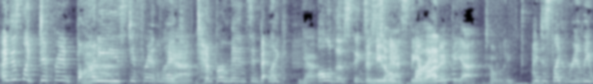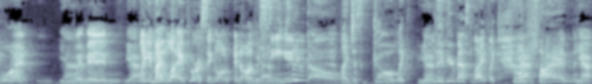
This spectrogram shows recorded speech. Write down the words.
and just like different bodies, different like Yeah. temperaments, and like Yeah. all of those things. the are newness, so the erotic. Yeah, totally. I just like really want Yeah. women, Yeah. like in my life, who are single and on the scene. Just, like, go. like just go, like Yes. live your best life, like have Yes. fun, Yeah,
